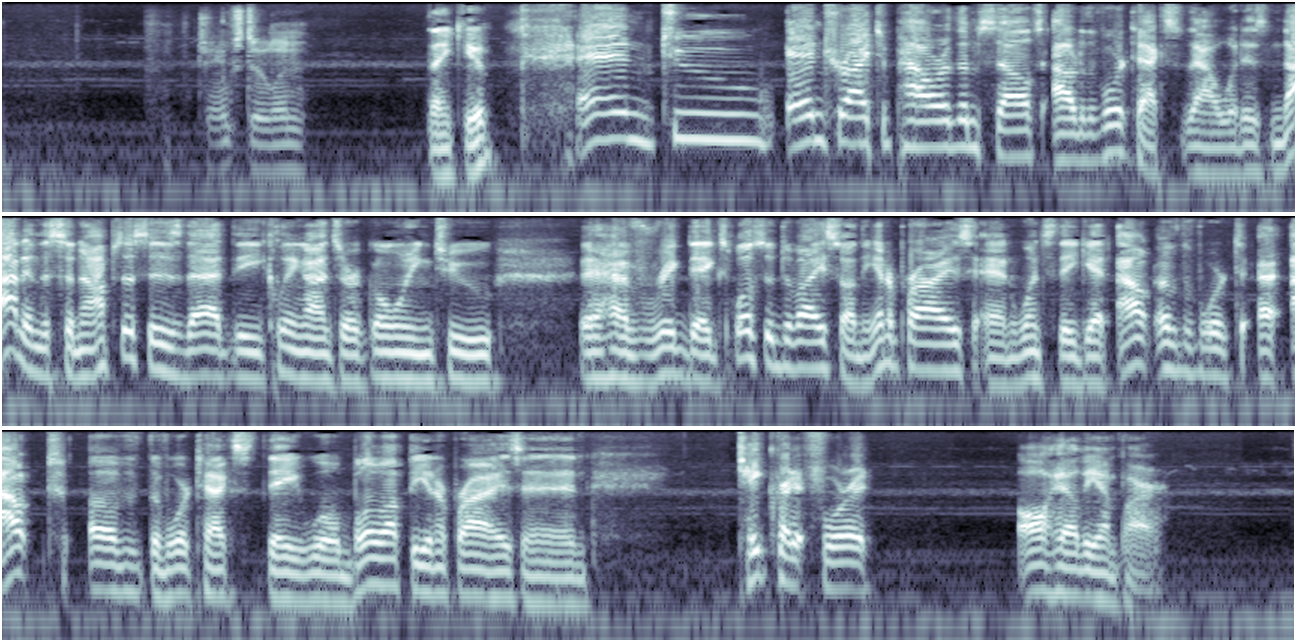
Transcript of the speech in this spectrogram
James Doohan. Thank you. And to and try to power themselves out of the vortex. Now, what is not in the synopsis is that the Klingons are going to have rigged a explosive device on the Enterprise, and once they get out of the vorte- uh, out of the vortex, they will blow up the Enterprise and take credit for it. All hail the Empire.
